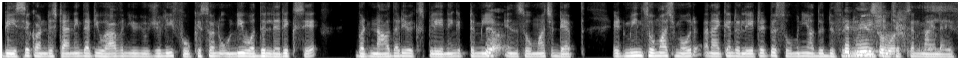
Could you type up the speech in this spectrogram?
basic understanding that you have and you usually focus on only what the lyrics say. But now that you're explaining it to me yeah. in so much depth, it means so much more and I can relate it to so many other different means so relationships in my life.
